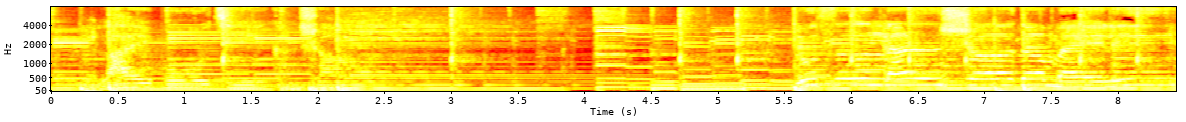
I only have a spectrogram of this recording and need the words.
也来不及感伤。如此难舍的美丽，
